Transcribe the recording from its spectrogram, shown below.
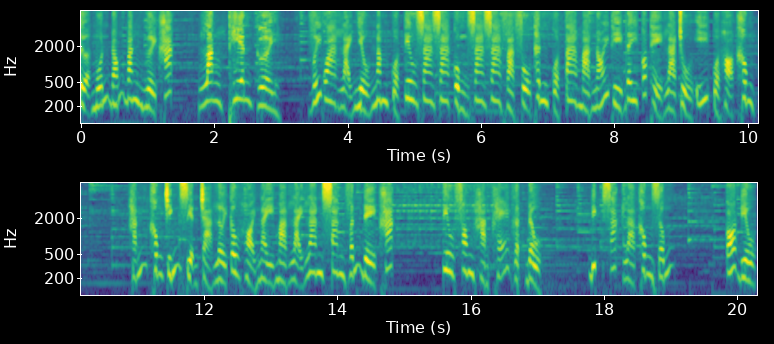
tựa muốn đóng băng người khác Lăng thiên cười với qua lại nhiều năm của tiêu gia gia cùng gia gia và phụ thân của ta mà nói thì đây có thể là chủ ý của họ không Hắn không chính diện trả lời câu hỏi này mà lại lan sang vấn đề khác Tiêu phong hàn khẽ gật đầu Đích xác là không giống có điều,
